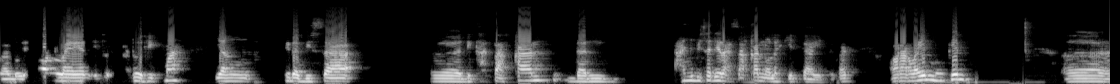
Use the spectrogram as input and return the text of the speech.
melalui online itu aduh hikmah yang tidak bisa eh, dikatakan dan hanya bisa dirasakan oleh kita gitu kan. Orang lain mungkin eh,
